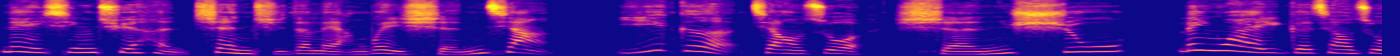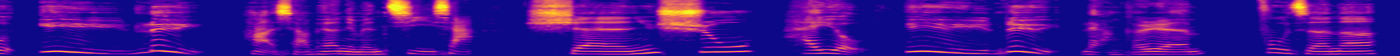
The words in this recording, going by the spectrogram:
内心却很正直的两位神将。一个叫做神书，另外一个叫做玉律。好，小朋友你们记一下，神书还有玉律两个人负责呢，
